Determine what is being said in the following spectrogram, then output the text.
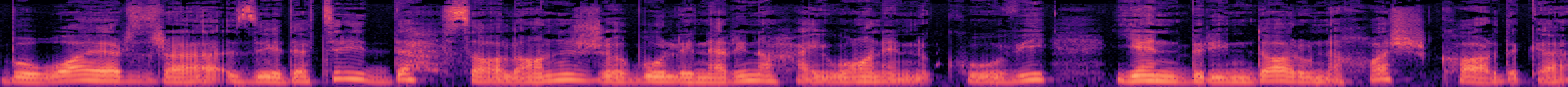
به وایرز را زیدتری ده سالان جبو لنرین حیوان کووی ین بریندار و نخوش کار دکه.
